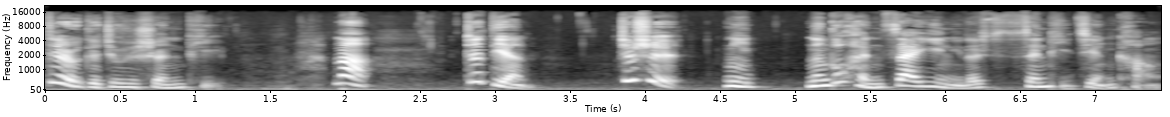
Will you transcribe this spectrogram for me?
第二个就是身体，那这点就是你能够很在意你的身体健康。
